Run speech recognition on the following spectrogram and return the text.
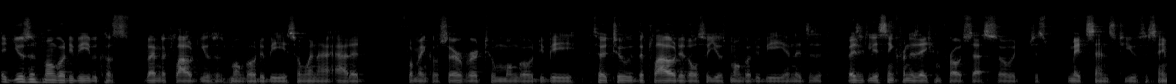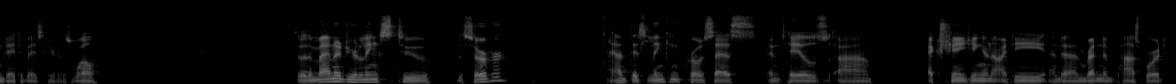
It uses MongoDB because Blender Cloud uses MongoDB. So when I added Flamenco server to MongoDB, to, to the cloud, it also used MongoDB, and it's basically a synchronization process. So it just made sense to use the same database here as well. So the manager links to the server, and this linking process entails uh, exchanging an ID and a random password.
